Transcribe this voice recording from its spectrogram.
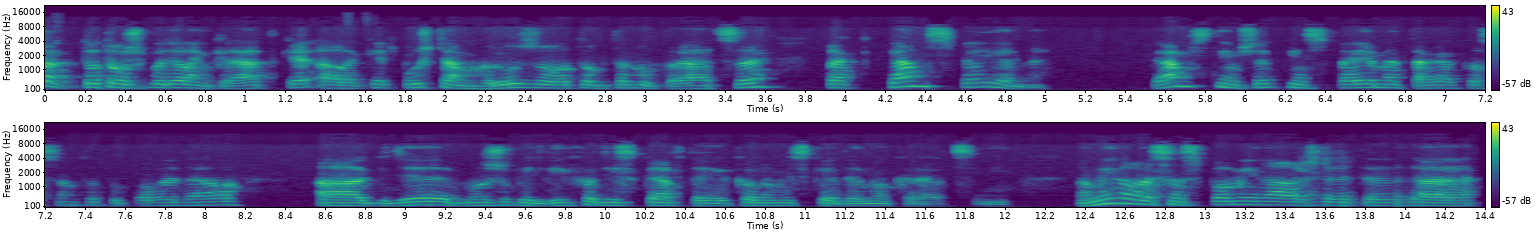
Tak toto už bude len krátke, ale keď púšťam hrúzu o tom trhu práce, tak kam spejeme? Kam s tým všetkým spejeme, tak ako som to tu povedal, a kde môžu byť východiska v tej ekonomickej demokracii. No minule som spomínal, že teda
